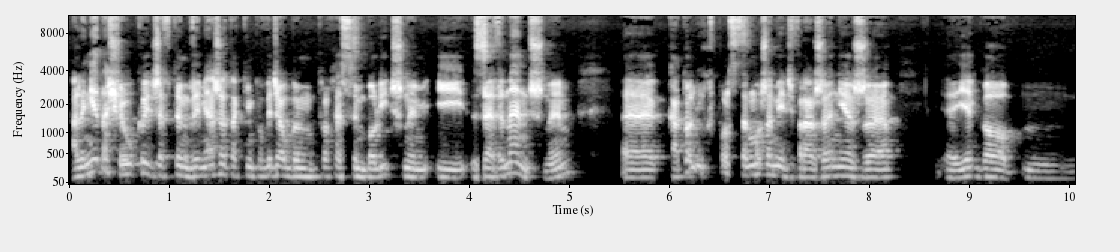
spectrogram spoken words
ale nie da się ukryć, że w tym wymiarze takim powiedziałbym trochę symbolicznym i zewnętrznym, E, katolik w Polsce może mieć wrażenie, że jego mm,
